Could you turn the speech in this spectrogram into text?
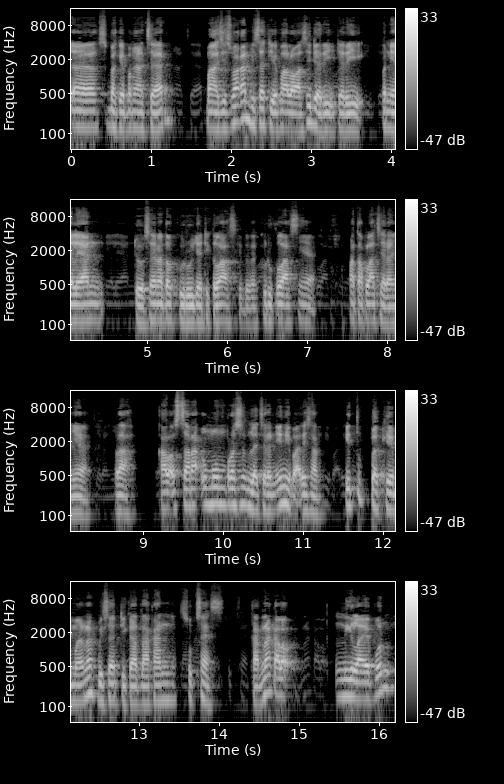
uh, sebagai pengajar mahasiswa kan bisa dievaluasi dari dari penilaian dosen atau gurunya di kelas gitu kan, guru kelasnya, mata pelajarannya. Lah, kalau secara umum proses pembelajaran ini Pak Risan, itu bagaimana bisa dikatakan sukses? Karena kalau nilai pun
